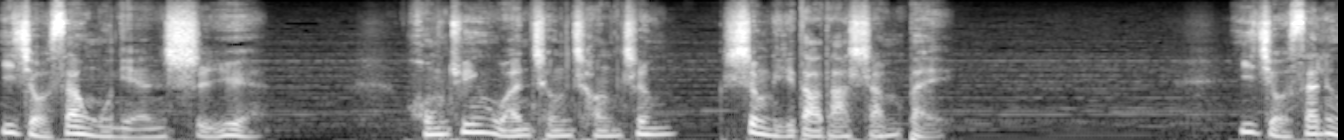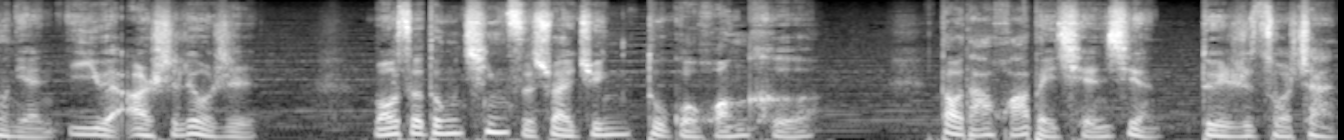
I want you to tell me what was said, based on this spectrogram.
一九三五年十月，红军完成长征，胜利到达陕北。一九三六年一月二十六日，毛泽东亲自率军渡过黄河，到达华北前线对日作战。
